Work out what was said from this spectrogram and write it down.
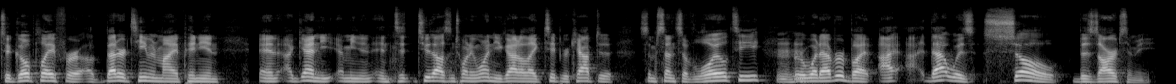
to go play for a better team, in my opinion. And again, I mean, in, in t- 2021, you got to like tip your cap to some sense of loyalty Mm-hmm. or whatever. But I, I, that was so bizarre to me.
